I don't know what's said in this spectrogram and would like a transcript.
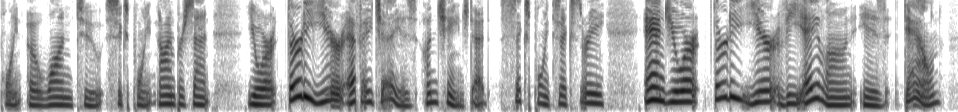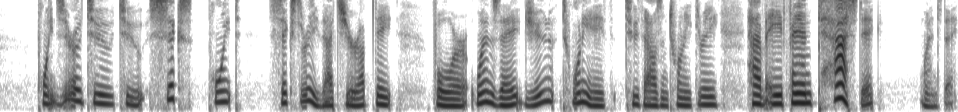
0.01 to 6.9%. Your 30 year FHA is unchanged at 6.63, and your 30 year VA loan is down 0.02 to 6.63. That's your update for Wednesday, June 28th, 2023. Have a fantastic Wednesday.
